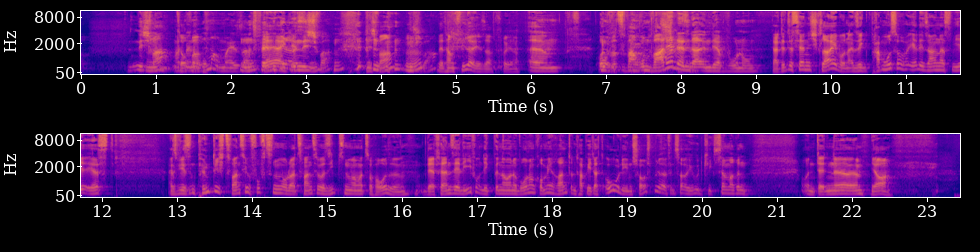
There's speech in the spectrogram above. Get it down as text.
Nicht wahr? Hat meine. Oma immer gesagt. Mhm, Fällt ja, ja, mir nicht wahr? Nicht wahr? Mhm. wahr? Das haben viele gesagt früher. Ähm, und w- warum war der denn da in der Wohnung? Ja, das ist ja nicht klar geworden. Also ich muss auch ehrlich sagen, dass wir erst, also wir sind pünktlich 20.15 Uhr oder 20.17 Uhr waren wir zu Hause. Der Fernseher lief und ich bin auch in der Wohnung rumgerannt und habe gedacht, oh, den Schauspieler findest du auch gut, kriegst du mal rein. Und dann, äh, ja,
